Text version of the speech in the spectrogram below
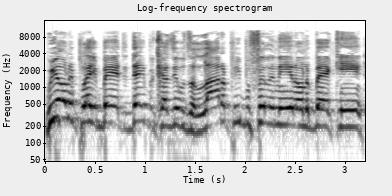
We only played bad today because there was a lot of people filling in on the back end,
